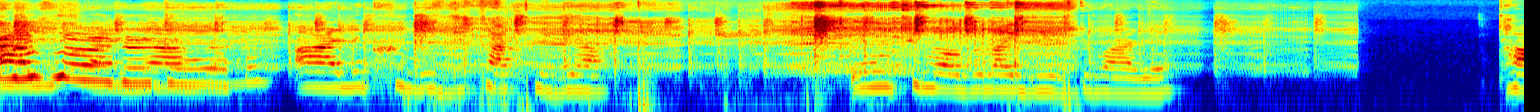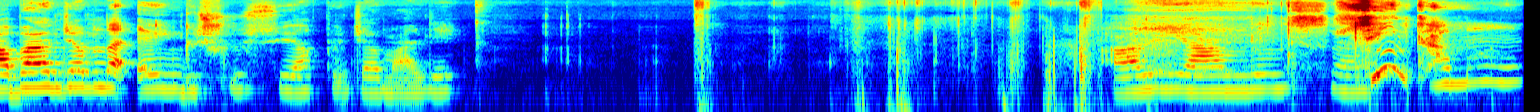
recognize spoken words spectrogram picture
Nasıl öldürdüm Ali kılıcı takacağım. Ultim moduna girdim Ali. Tabancamı da en güçlüsü yapacağım Ali. Ali yandın sen. Sin tamam.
